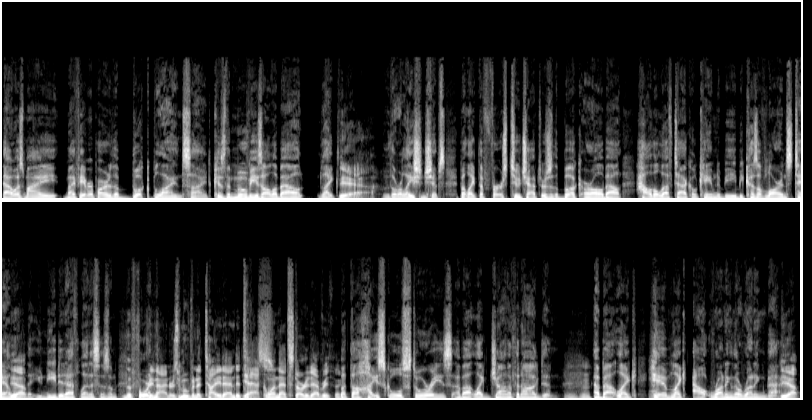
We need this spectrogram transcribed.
That was my my favorite part of the book Blind Side because the movie is all about like Yeah. the relationships. But like the first two chapters of the book are all about how the left tackle came to be because of Lawrence Taylor, Yep. that you needed athleticism. The 49ers moving a tight end to Yes. tackle, and that started everything. But the high school stories about like Jonathan Ogden, mm-hmm. about like him like outrunning the running back. Yep.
